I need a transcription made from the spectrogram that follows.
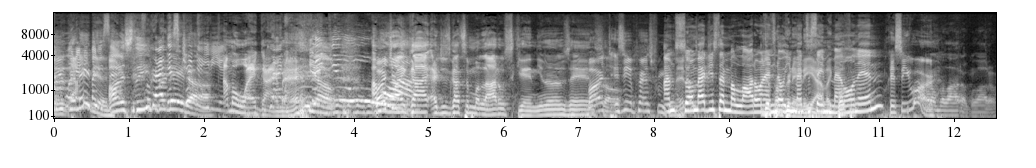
are you Canadian? Honestly, Greg is Canadian. I'm a white guy, Greg, man. you- Yo, I'm a white guy. I just got some mulatto skin. You know what I'm saying? Bart, So- isn't your parents from? I'm Grenada? so mad you said mulatto, and I They're know from you meant to Grenada, say like melanin. Okay, so you No, are. mulatto, mulatto.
